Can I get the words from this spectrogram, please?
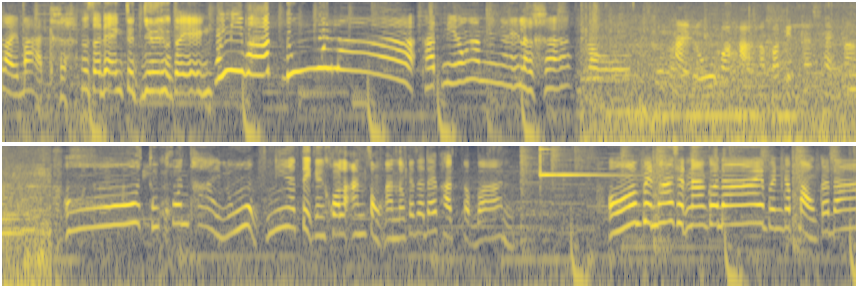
500 บาทค่ะเราแสดงจุดยืนของตัวเอง ไม่มีพัดด้วยล่ะ พัดนี้ต้องทำยังไงล่ะคะ เราถ่ายรูปอะค่ะ แล้วก็ติดแฮชแท็กตามนี้ อ๋อ ทุกคนถ่ายรูป เนี่ยติดกันคนละอันสองอันแล้วก็จะได้พัดกลับบ้าน อ๋อ เป็นผ้าเช็ดหน้าก็ได้ เป็นกระเป๋าก็ได้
